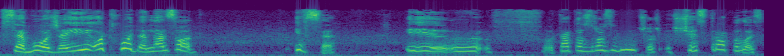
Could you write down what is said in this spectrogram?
Все, Боже, і відходить назад. І все. І е, тато зрозумів, що щось трапилось,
